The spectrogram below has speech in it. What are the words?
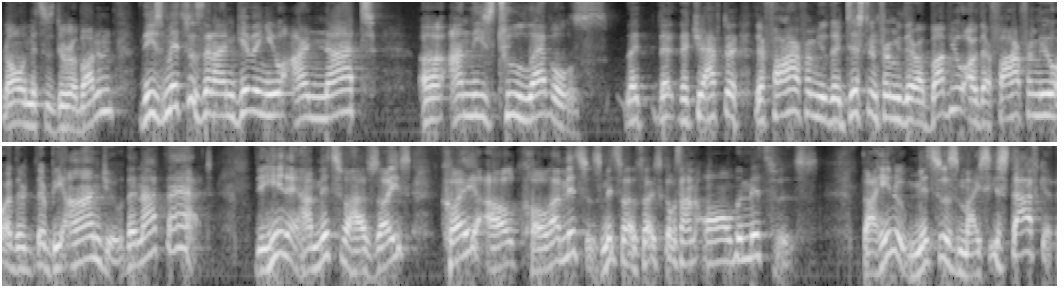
and all the mitzvahs durabanim, these mitzvahs that I'm giving you are not uh, on these two levels. That, that, that, you have to, they're far from you, they're distant from you, they're above you, or they're far from you, or they're, they're beyond you. They're not that. The ha-mitzvah ha-zois, koi al kol ha-mitzvahs. Mitzvah ha-zois goes on all the mitzvahs. Dahinu, mitzvahs maisias dafka.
